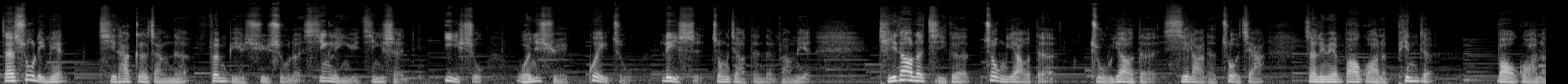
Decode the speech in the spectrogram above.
在书里面，其他各章呢，分别叙述了心灵与精神、艺术、文学、贵族、历史、宗教等等方面，提到了几个重要的、主要的希腊的作家，这里面包括了 Pindar，包括了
